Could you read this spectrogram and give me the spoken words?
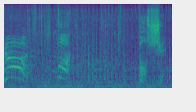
Go! Fuck! Bullshit.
